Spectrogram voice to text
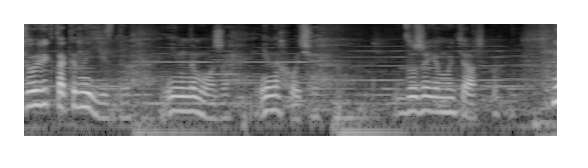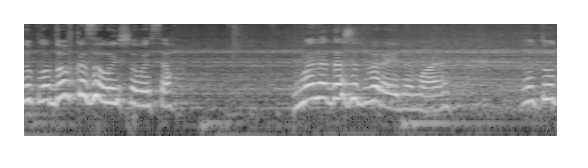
Чоловік так і не їздив, і не може, і не хоче. Дуже йому тяжко. Ну, кладовка залишилася. В мене навіть дверей немає. Ну тут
